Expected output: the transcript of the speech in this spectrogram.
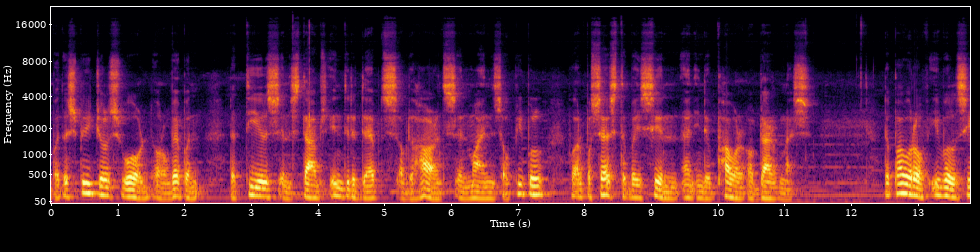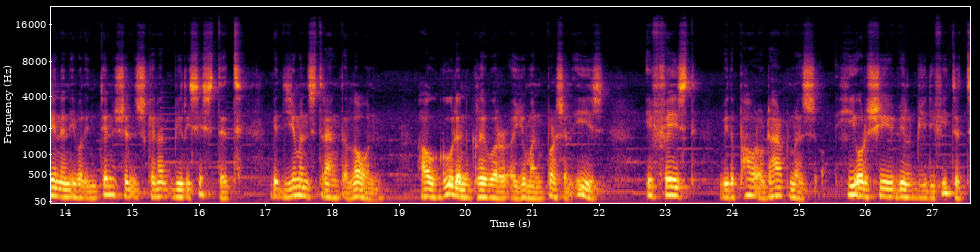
but a spiritual sword or weapon that tears and stabs into the depths of the hearts and minds of people who are possessed by sin and in the power of darkness. The power of evil sin and evil intentions cannot be resisted with human strength alone. How good and clever a human person is, if faced with the power of darkness, he or she will be defeated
